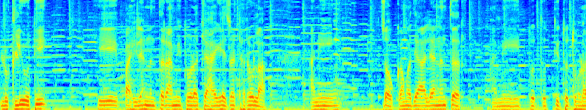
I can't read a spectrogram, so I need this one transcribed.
लुटली होती. हे पाहिल्यानंतर आम्ही थोडा चहा घ्यायचा ठरवला आणि चौकामध्ये आल्यानंतर आम्ही तो तो तिथं थोडा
